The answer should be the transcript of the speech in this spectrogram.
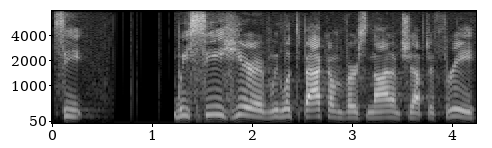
See, we see here, if we looked back on verse 9 of chapter 3,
